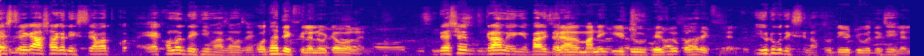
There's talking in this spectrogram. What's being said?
দেশ থেকে আসার আগে দেখছি আবার এখনও দেখি মাঝে মাঝে। কোথায় দেখছিলেন ওইটা বলেন? দেশের গ্রামে বাড়িতে। মানে ইউটিউব ফেসবুক কোথায় দেখছিলেন? ইউটিউবে দেখছিলাম। শুধু ইউটিউবে দেখছিলেন।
